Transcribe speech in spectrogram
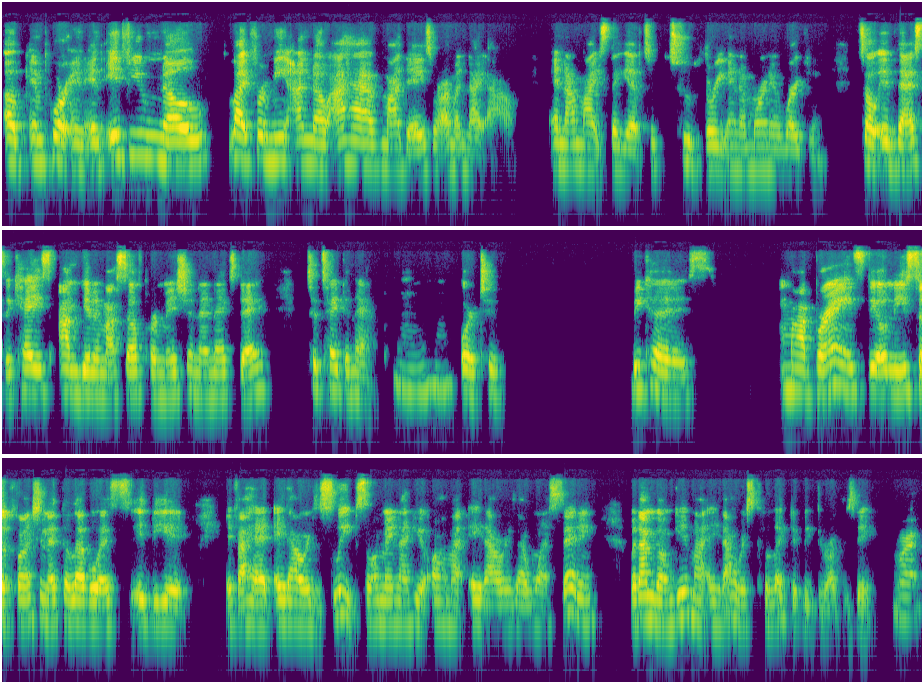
uh, important. And if you know, like for me, I know I have my days where I'm a night owl and I might stay up to two, three in the morning working. So if that's the case, I'm giving myself permission the next day to take a nap Mhm. or two because my brain still needs to function at the level as it did if I had eight hours of sleep. So I may not get all my eight hours at one setting, but I'm gonna get my eight hours collectively throughout this day. Right.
